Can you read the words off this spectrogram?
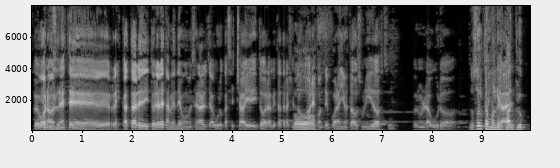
Pero bueno, Entonces- en este rescatar editoriales también tenemos que mencionar el laburo que hace Chai Editora, que está trayendo Oh. autores contemporáneos de Estados Unidos con un laburo. nosotros estamos en el fan club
